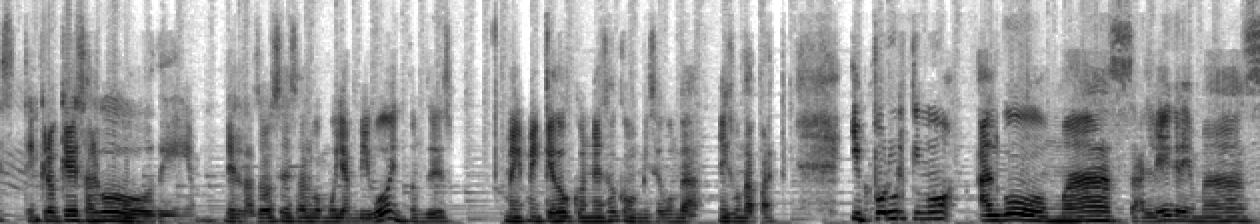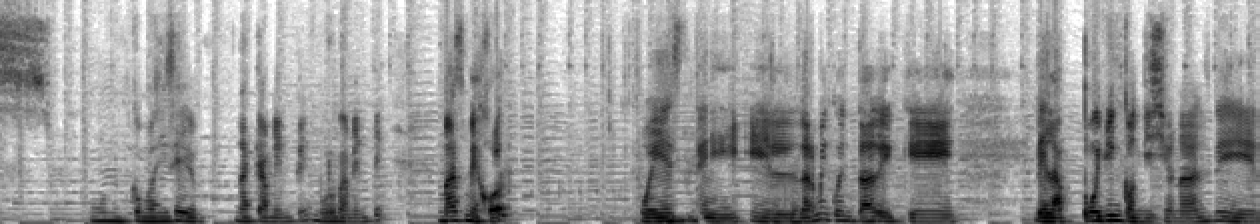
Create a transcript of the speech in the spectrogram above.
Este, creo que es algo de, de las dos, es algo muy ambiguo, entonces me, me, quedo con eso como mi segunda, mi segunda parte. Y por último, algo más alegre, más, un, como se dice nacamente, burdamente, más mejor, fue este, el darme cuenta de que del apoyo incondicional de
